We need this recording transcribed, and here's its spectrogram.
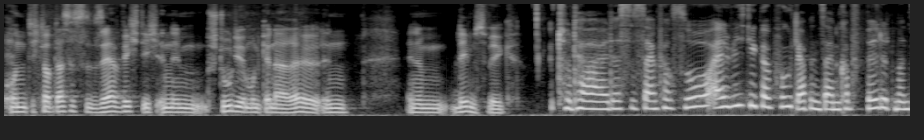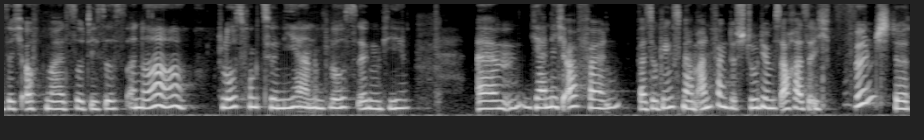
Und ich glaube, das ist sehr wichtig in dem Studium und generell in, in einem Lebensweg. Total, das ist einfach so ein wichtiger Punkt. Ich glaube, in seinem Kopf bildet man sich oftmals so dieses, na, bloß funktionieren und bloß irgendwie ähm, ja nicht auffallen. Weil so ging es mir am Anfang des Studiums auch. Also ich wünschte,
